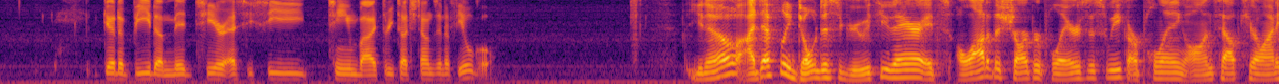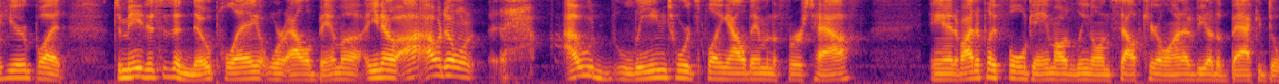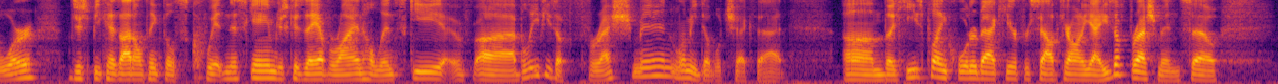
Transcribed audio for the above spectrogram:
going to beat a mid-tier SEC team by three touchdowns and a field goal. You know, I definitely don't disagree with you there. It's a lot of the sharper players this week are playing on South Carolina here, but to me, this is a no play or Alabama. You know, I, I don't. I would lean towards playing Alabama in the first half, and if I had to play full game, I would lean on South Carolina via the back door just because I don't think they'll quit in this game, just because they have Ryan Hilinski. Uh, I believe he's a freshman. Let me double check that. Um, but he's playing quarterback here for South Carolina. Yeah, he's a freshman. So,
